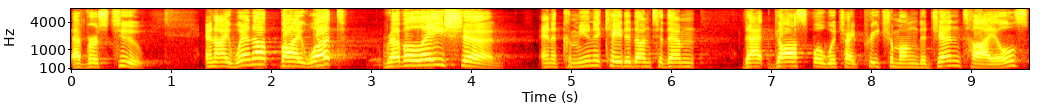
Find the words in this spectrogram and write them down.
at verse 2. And I went up by what? Revelation. And communicated unto them that gospel which I preach among the Gentiles,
